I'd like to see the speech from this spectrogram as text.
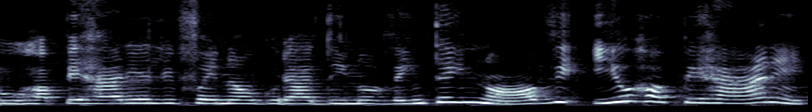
O Hop Harry ele foi inaugurado em 99 e o Hop Harry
